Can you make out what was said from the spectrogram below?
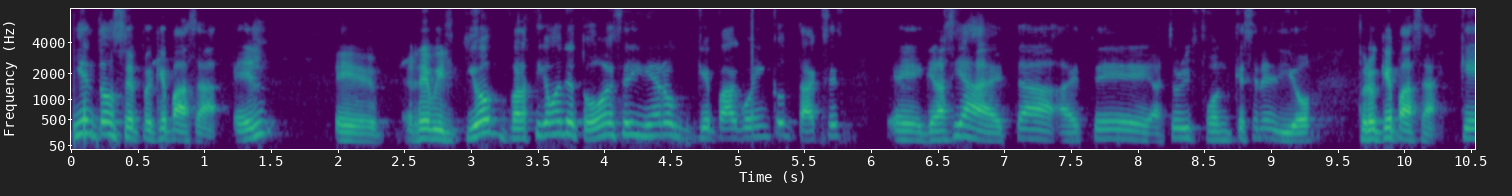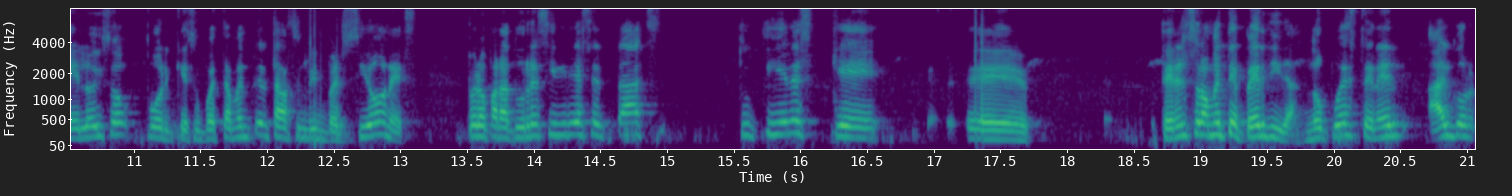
Y entonces, pues, ¿qué pasa? Él eh, revirtió prácticamente todo ese dinero que pagó en income taxes eh, gracias a, esta, a, este, a este refund que se le dio. Pero ¿qué pasa? Que él lo hizo porque supuestamente estaba haciendo inversiones. Pero para tú recibir ese tax, tú tienes que eh, tener solamente pérdidas, no puedes tener algo,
